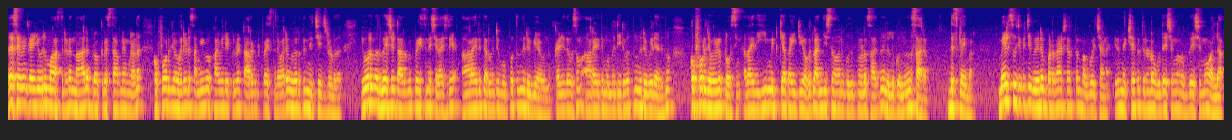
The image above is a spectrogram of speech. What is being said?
അതേസമയം കഴിഞ്ഞ ഒരു മാസത്തിനിടെ നാല് ബ്രോക്കറേജ് സ്ഥാപനങ്ങളാണ് കൊഫോർ ജോഹരിയുടെ സമീപ ഭാവിയിലേക്കുള്ള ടാർഗറ്റ് പ്രൈസ് നിലവാരം ഉയർത്തി നിശ്ചയിച്ചിട്ടുള്ളത്. ഇവർ നിർദ്ദേശിച്ച ടാർഗറ്റ് പ്രൈസിന്റെ ശരാശരി ആറായിരത്തി അറുന്നൂറ്റി മുപ്പത്തൊന്ന് രൂപയാകുന്നു കഴിഞ്ഞ ദിവസം ആറായിരത്തി മുന്നൂറ്റി ഇരുപത്തൊന്ന് രൂപയിലായിരുന്നു കൊഫോർ ജോഹരിയുടെ ക്ലോസിംഗ് അതായത് ഈ മിഡ് ക്യാപ് ഐ ടി ഓഹരിൽ അഞ്ച് ശതമാനം കുതിപ്പിനുള്ള സാധ്യത നിലനിൽക്കുന്നത് സാരം. ഡിസ്ക്ലൈമർ മേൽ സൂചിപ്പിച്ച വിവരം പഠനാശാർത്ഥം പങ്കുവച്ചാണ്. ഇത് നിക്ഷേപത്തിനുള്ള ഉപദേശമോ നിർദ്ദേശമോ അല്ല.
